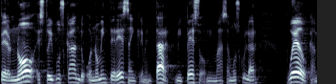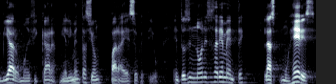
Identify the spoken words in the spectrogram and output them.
pero no estoy buscando o no me interesa incrementar mi peso o mi masa muscular, puedo cambiar o modificar mi alimentación para ese objetivo. Entonces, no necesariamente las mujeres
